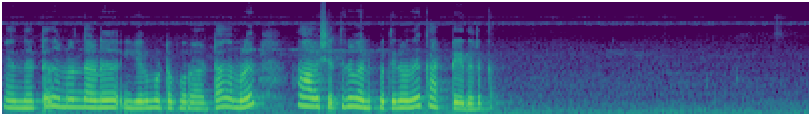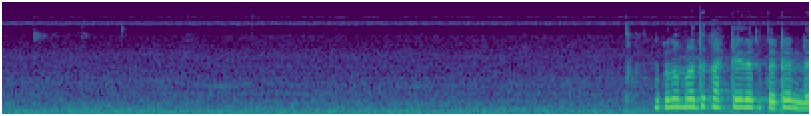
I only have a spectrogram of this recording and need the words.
എന്നിട്ട് നമ്മൾ എന്താണ് ഈ ഒരു മുട്ട പൊറോട്ട നമ്മൾ ആവശ്യത്തിന് വലുപ്പത്തിന് ഒന്ന് കട്ട് ചെയ്തെടുക്കാം. ഇപ്പോൾ നമ്മളത് കട്ട് ചെയ്തെടുത്തിട്ടുണ്ട്.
